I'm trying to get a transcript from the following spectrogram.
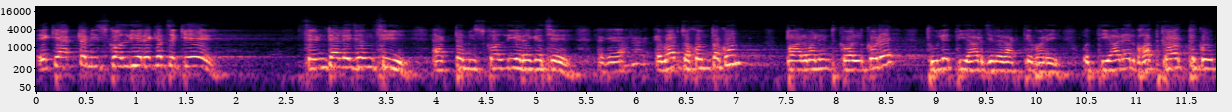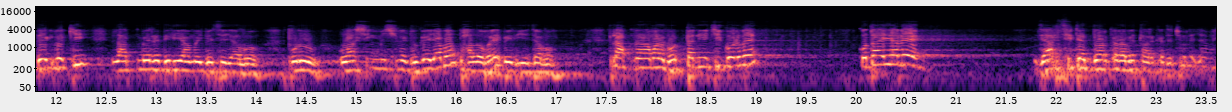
একে একটা মিস কল দিয়ে রেখেছে কে? সেন্ট্রাল এজেন্সি একটা মিস কল দিয়ে রেখেছে। এবার যখন তখন পার্মানেন্ট কল করে তুলে তিহার জেলে রাখতে পারে। ও তিহারের ভাত খাওয়ার থেকেও দেখবে কি? লাত মেরে দিলি আমি বেঁচে যাব। পুরো ওয়াশিং মেশিনে ঢুকে যাব, ভালো হয়ে বেরিয়ে যাব। তাহলে আপনারা আমার ভোটটা নিয়ে কি করবে? কোথায় যাবে? যার সিটের দরকার হবে তার কাছে চলে যাবে।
